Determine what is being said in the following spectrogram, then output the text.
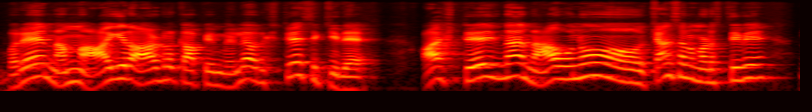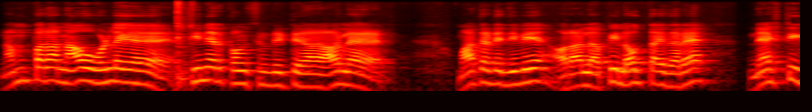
ಬರೇ ನಮ್ಮ ಆಗಿರೋ ಆರ್ಡರ್ ಕಾಪಿ ಮೇಲೆ ಅವ್ರಿಗೆ ಸ್ಟೇ ಸಿಕ್ಕಿದೆ. ಆ ಸ್ಟೇಜ್ನ ನಾವು ಕ್ಯಾನ್ಸಲ್ ಮಾಡಿಸ್ತೀವಿ. ನಮ್ಮ ಪರ ನಾವು ಒಳ್ಳೆಯ ಸೀನಿಯರ್ ಕೌನ್ಸಿಲ್ ಆಗಲೇ ಮಾತಾಡಿದ್ದೀವಿ. ಅವರಲ್ಲಿ ಅಪೀಲ್ ಹೋಗ್ತಾ ಇದ್ದಾರೆ. ನೆಕ್ಸ್ಟ್ ಈ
